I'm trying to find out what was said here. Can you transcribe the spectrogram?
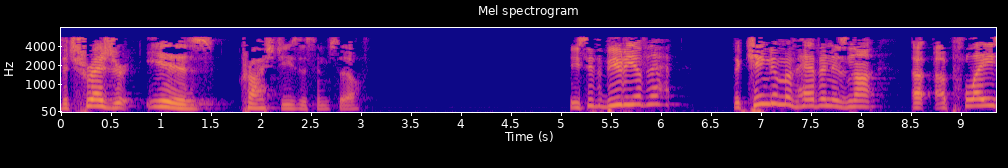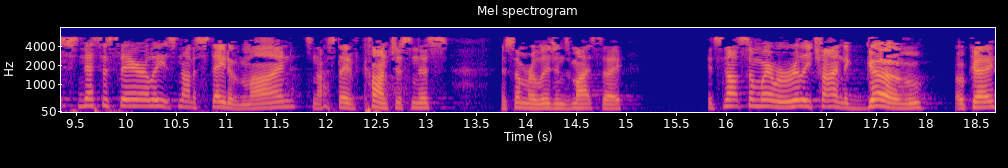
The treasure is Christ Jesus Himself. You see the beauty of that? The kingdom of heaven is not a, a, place necessarily. It's not a state of mind. It's not a state of consciousness, as some religions might say. It's not somewhere we're really trying to go, okay?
